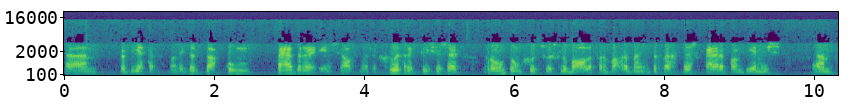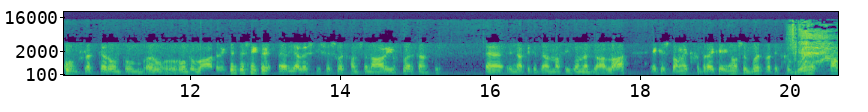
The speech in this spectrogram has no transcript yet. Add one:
ehm um, verbeter want ek dink daar kom verdere en selfs moontlik groter krisisse rondom goed soos globale verwarming, drukte, verdere pandemies, ehm um, konflikte rondom rondom water. Ek dink dit is net 'n realistiese soort van scenario voorkant toe. Eh uh, en dat ek dit dan maar vir onder daar laat. Ek is bang ek gebruik 'n Engelse woord wat ek gewoonlik sal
